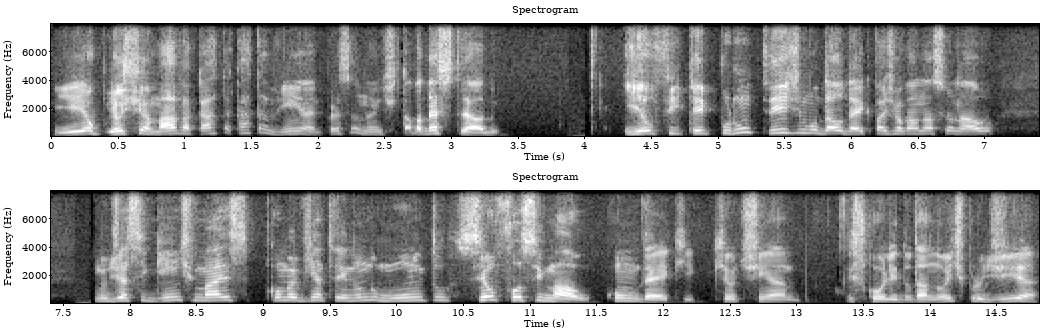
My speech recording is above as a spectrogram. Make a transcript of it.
E eu, eu chamava a carta, a carta vinha, impressionante, estava destrado. E eu fiquei por um triz de mudar o deck para jogar o Nacional no dia seguinte, mas como eu vinha treinando muito, se eu fosse mal com um deck que eu tinha escolhido da noite para o dia,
